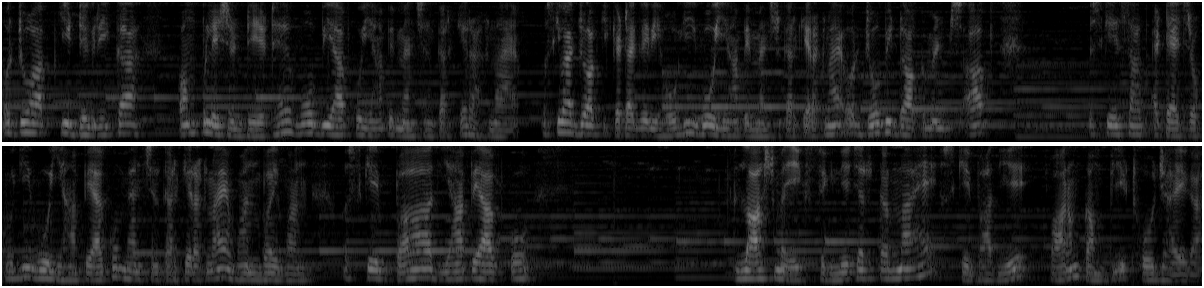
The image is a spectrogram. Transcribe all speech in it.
और जो आपकी डिग्री का कॉम्पलेशन डेट है, वो भी आपको यहाँ पे मेंशन करके रखना है। उसके बाद जो आपकी कैटेगरी होगी, वो यहाँ पे मेंशन करके रखना है। और जो भी डॉक्यूमेंट्स आप उसके साथ अटैच रखोगी, वो यहाँ पे आपको मेंशन करके रखना है वन बाय वन उसके बाद यहाँ पे आपको लास्ट में एक सिग्नेचर करना है, उसके बाद ये फॉर्म कंप्लीट हो जाएगा।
